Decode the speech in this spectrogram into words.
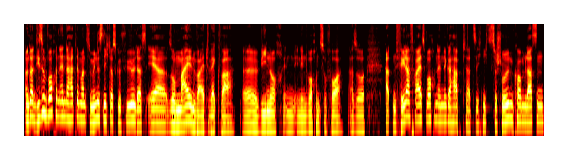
Und an diesem Wochenende hatte man zumindest nicht das Gefühl, dass er so meilenweit weg war, äh, wie noch in, in den Wochen zuvor. Also hat ein fehlerfreies Wochenende gehabt, hat sich nichts zu Schulden kommen lassen,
